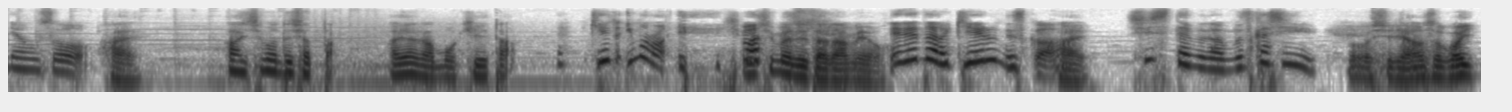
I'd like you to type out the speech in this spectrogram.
両層。はい。あ、1万出ちゃった。あやがもう消えた。え、消えた、今の、え、今、1枚出たらダメよ。え、出たら消えるんですか？はい。システムが難しい。よし、リャンソ来い。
